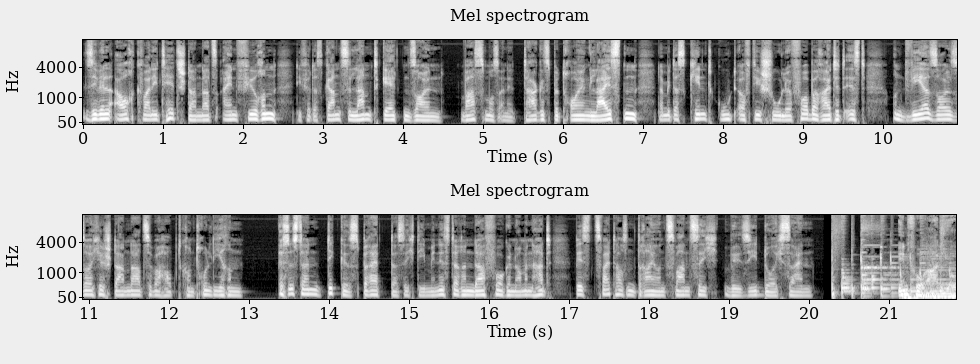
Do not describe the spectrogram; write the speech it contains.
Sie will auch Qualitätsstandards einführen, die für das ganze Land gelten sollen. Was muss eine Tagesbetreuung leisten, damit das Kind gut auf die Schule vorbereitet ist, und wer soll solche Standards überhaupt kontrollieren? Es ist ein dickes Brett, das sich die Ministerin da vorgenommen hat. Bis 2023 will sie durch sein. Inforadio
